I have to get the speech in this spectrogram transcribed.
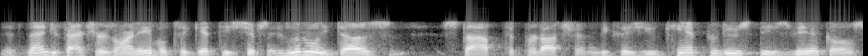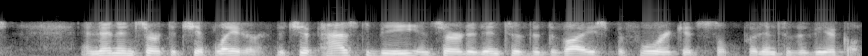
if manufacturers aren't able to get these chips, it literally does stop the production because you can't produce these vehicles and then insert the chip later. The chip has to be inserted into the device before it gets put into the vehicle.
